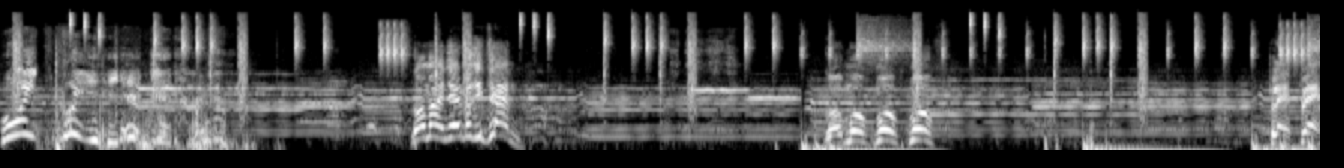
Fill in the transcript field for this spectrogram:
Ui, ui. Go man, jangan bagi. Go move, move, move. Play, play.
